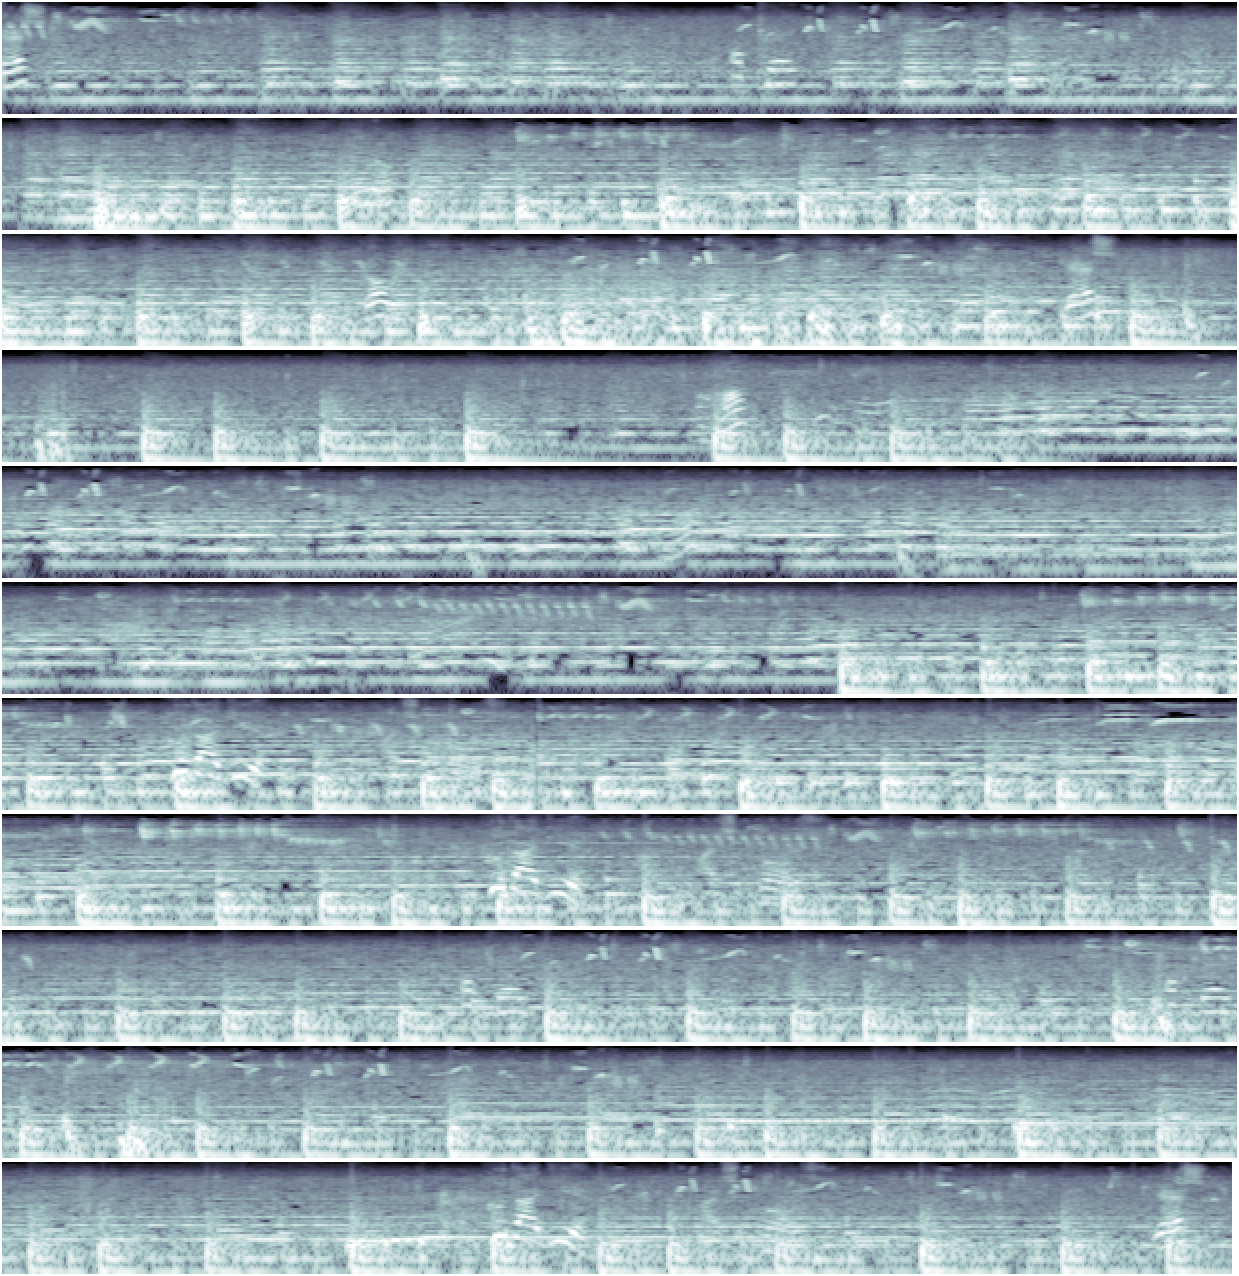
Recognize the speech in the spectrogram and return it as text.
Yes? Okay. No. Going. Yes? Uh-huh. Good idea, Good idea, I suppose. Okay. Okay. Good idea, I suppose. Yes?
